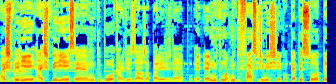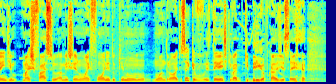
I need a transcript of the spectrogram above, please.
A, experi a experiência é muito boa, cara, de usar os aparelhos da Apple. É, é muito, muito fácil de mexer. Qualquer pessoa aprende mais fácil a mexer num iPhone do que no, no, no Android. Eu sei que tem gente que, vai, que briga por causa disso aí.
